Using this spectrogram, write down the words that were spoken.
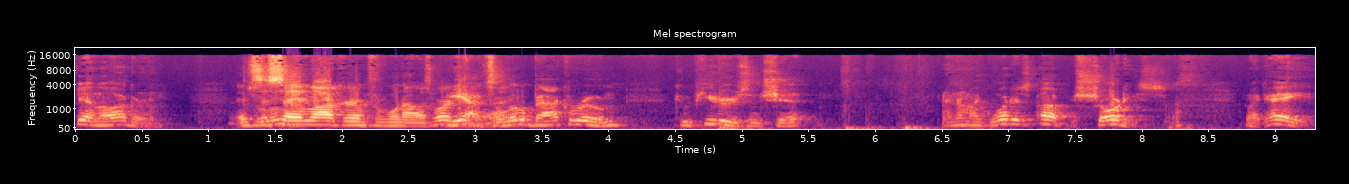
Yeah, in the locker room. It's the little- same locker room from when I was working. Yeah, it's a little back room, computers and shit. And I'm like, what is up, shorties? I'm like, hey,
